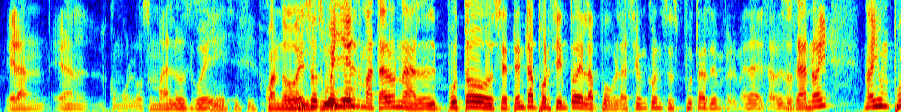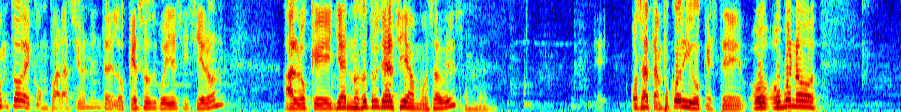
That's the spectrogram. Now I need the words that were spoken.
eran, eran como los malos, güey. Sí, sí, sí. Cuando El esos yugo. güeyes mataron al puto 70% de la población con sus putas enfermedades, ¿sabes? O sea, Sí. no hay no hay un punto de comparación entre lo que esos güeyes hicieron a lo que ya nosotros ya hacíamos, ¿sabes? Ajá. O sea, tampoco digo que esté o, o bueno,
